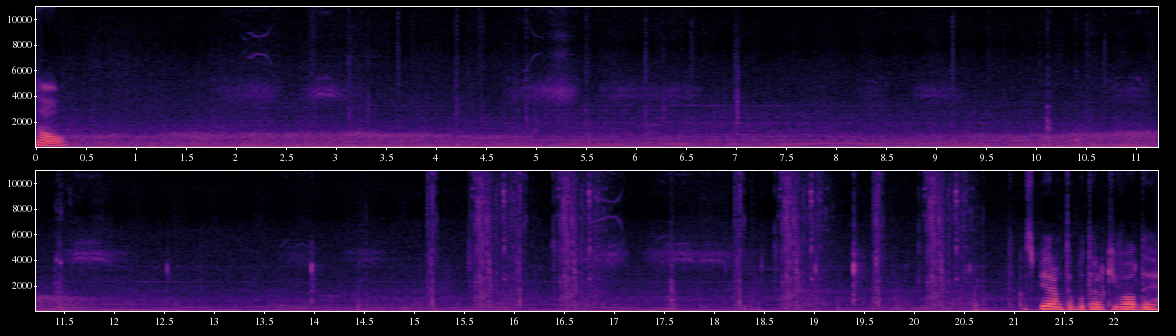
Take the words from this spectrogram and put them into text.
No. Zbieram te butelki wody.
